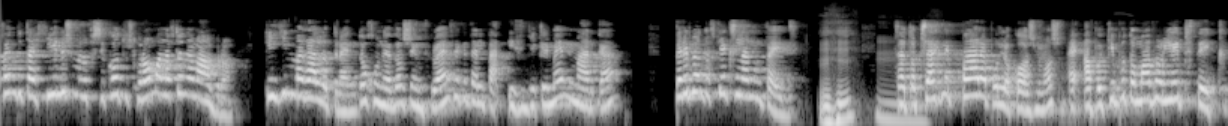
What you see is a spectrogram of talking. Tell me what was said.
φαίνεται τα χείλη σου με το φυσικό τους χρώμα, αλλά αυτό είναι μαύρο. Και γίνει μεγάλο trend. Το έχουν δώσει influencer κτλ. Η συγκεκριμένη μάρκα πρέπει να το φτιάξει landing page. Mm-hmm. Θα το ψάχνει πάρα πολύ ο κόσμος. Ε, από εκεί που το μαύρο lipstick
